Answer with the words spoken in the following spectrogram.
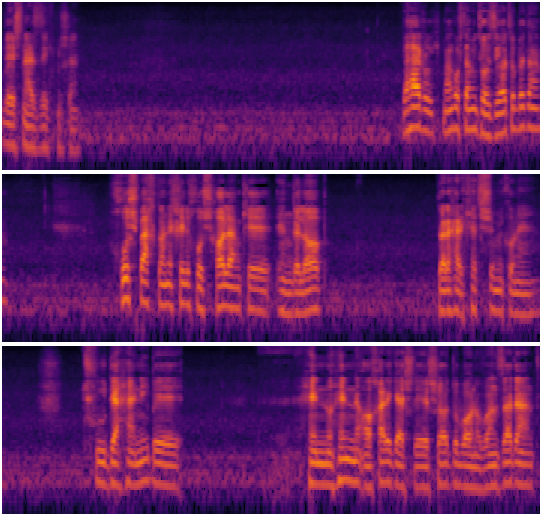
بهش نزدیک میشن. به هر روی من گفتم این توضیحات رو بدم. خوشبختانه خیلی خوشحالم که انقلاب داره حرکتشو می‌کنه. تو دهنی به هن و هن آخر گشت ارشاد و بانوان زدند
